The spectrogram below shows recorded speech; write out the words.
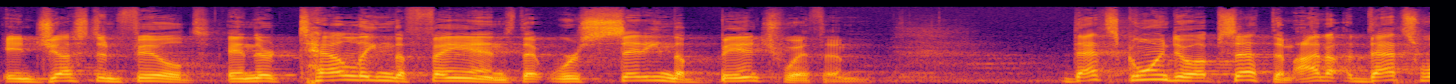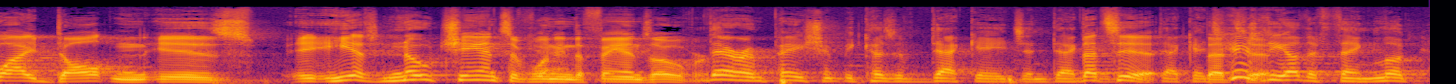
in Justin Fields, and they're telling the fans that we're sitting the bench with him, that's going to upset them. I don't, that's why Dalton is he has no chance of winning the fans over. They're impatient because of decades and decades That's and it. decades. That's Here's it. the other thing. Look,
